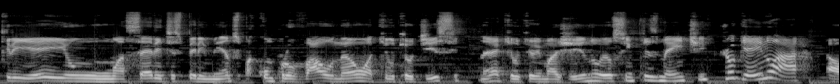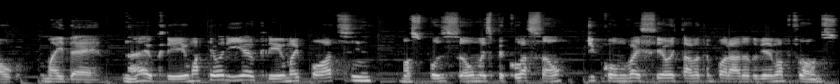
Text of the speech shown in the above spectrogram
criei uma série de experimentos para comprovar ou não aquilo que eu disse, né, aquilo que eu imagino, eu simplesmente joguei no ar algo, uma ideia, né? Eu criei uma teoria, eu criei uma hipótese, uma suposição, uma especulação de como vai ser a oitava temporada do Game of Thrones.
